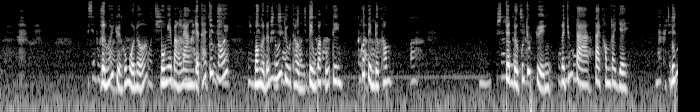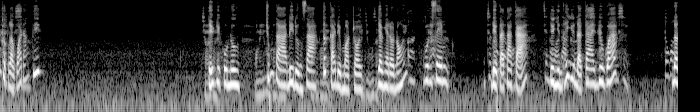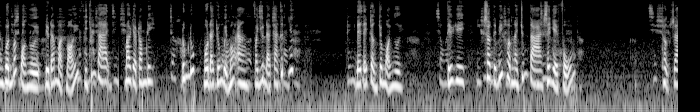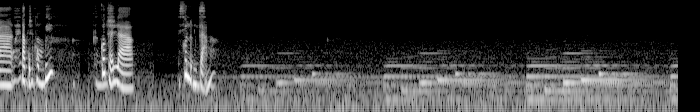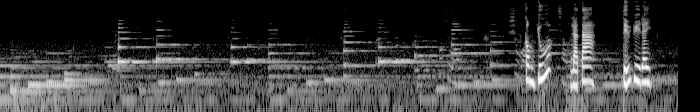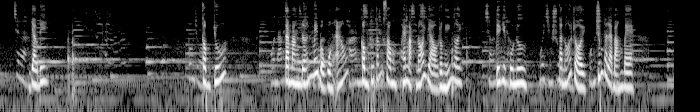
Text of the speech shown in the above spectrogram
Đừng nói chuyện của muội nữa. Muội nghe bằng Lan và Thái Tước nói. Mọi người đến núi Du Thần tìm qua cửu tiên. Có tìm được không? Trên đường có chút chuyện Nên chúng ta tay không ra về. Đúng thật là quá đáng tiếc. Tiểu di cô nương, Chúng ta đi đường xa, Tất cả đều mệt rồi. Vào nhà rồi nói. Quên xem Đều tại ta cả. Vừa nhìn thấy Dương đại ca vui quá. Nên quên mất mọi người đều đã mệt mỏi Vì chúng ta bao vào trong đi. Đúng lúc mụ đã chuẩn bị món ăn mà Dương đại ca thích nhất. Để tẩy trần cho mọi người. Tiểu Duy, Sao thì biết hôm nay chúng ta sẽ về phủ? Thật ra ta cũng không biết. Có thể là Có linh cảm. Công chúa Là ta. Tiểu Duy đây. Vào đi. Công chúa, Ta mang đến mấy bộ quần áo. Công chúa tắm xong, hãy mặc nó vào rồi nghỉ ngơi. Tiểu Duy cô nương, Ta nói rồi, Chúng ta là bạn bè.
